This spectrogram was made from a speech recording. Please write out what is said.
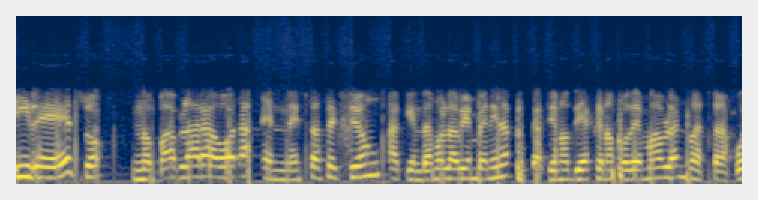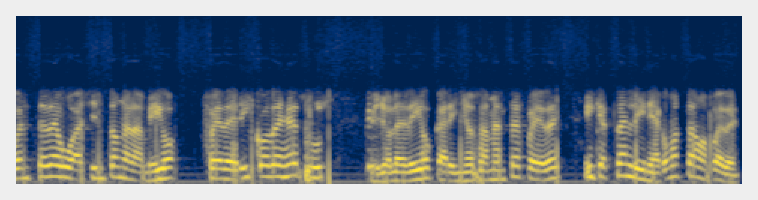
Y de eso nos va a hablar ahora en esta sección, a quien damos la bienvenida, porque hace unos días que no podemos hablar, nuestra fuente de Washington, el amigo Federico de Jesús, que yo le digo cariñosamente Fede, y que está en línea. ¿Cómo estamos, Fede?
